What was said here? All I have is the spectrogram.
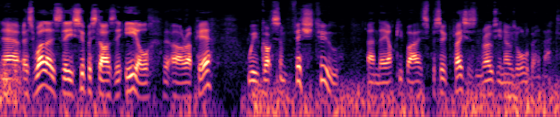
Now, as well as the superstars, the eel that are up here, we've got some fish too, and they occupy specific places, and Rosie knows all about that.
